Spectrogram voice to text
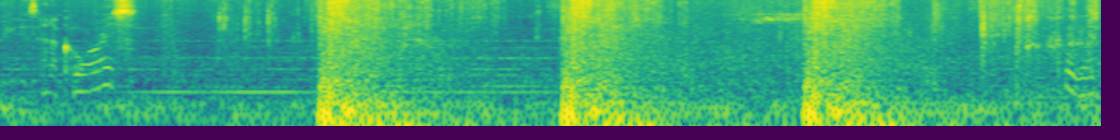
Wait, is that a Chaurus? Figured.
